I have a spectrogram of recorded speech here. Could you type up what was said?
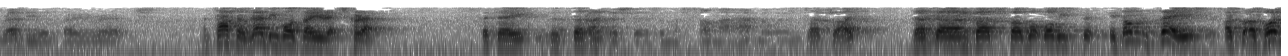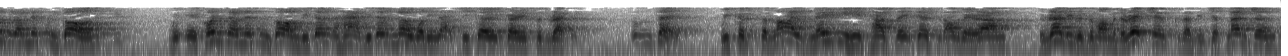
Rebbe was very rich. And Tata Rebbe was very rich, correct. But they, the radishes in the summer and the winter. That's right. That, um, but but what, what we it doesn't say according to Rav Nissen Gon, according to Rav Nissen Gon, we don't have we don't know what he's actually going goes with Rebbe. It doesn't say. We could surmise maybe he has the goes the other way around. The Rebbe was the one with the riches because as you've just mentioned,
